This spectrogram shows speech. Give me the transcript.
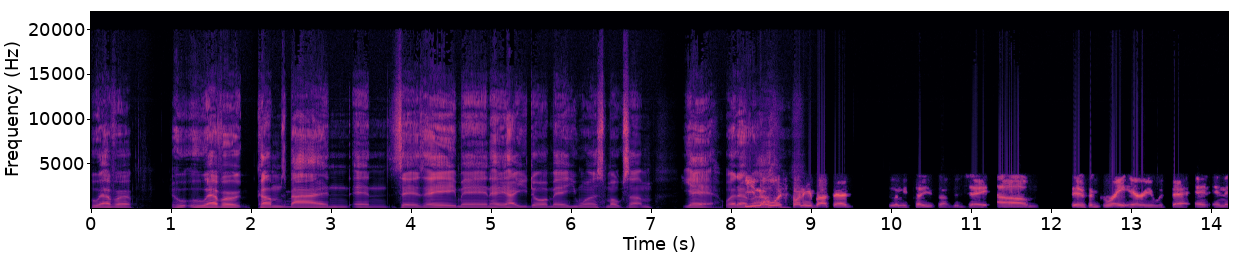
whoever, who, whoever comes by and and says, "Hey, man, hey, how you doing, man? You want to smoke something? Yeah, whatever." You know what's funny about that? Let me tell you something, Jay. Um, there's a gray area with that, and and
